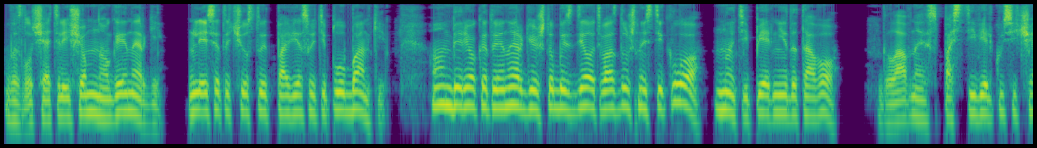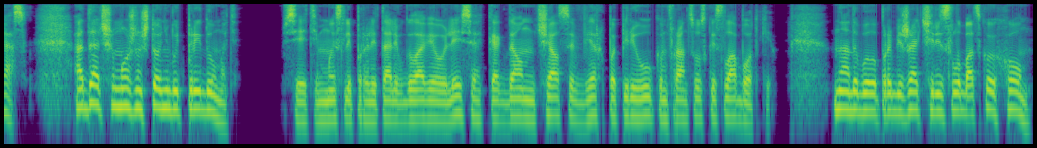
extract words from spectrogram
В излучателе еще много энергии. Лесь это чувствует по весу и теплу банки. Он берег эту энергию, чтобы сделать воздушное стекло, но теперь не до того. Главное — спасти Вельку сейчас. А дальше можно что-нибудь придумать. Все эти мысли пролетали в голове у Леся, когда он мчался вверх по переулкам французской слободки. Надо было пробежать через Слободской холм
